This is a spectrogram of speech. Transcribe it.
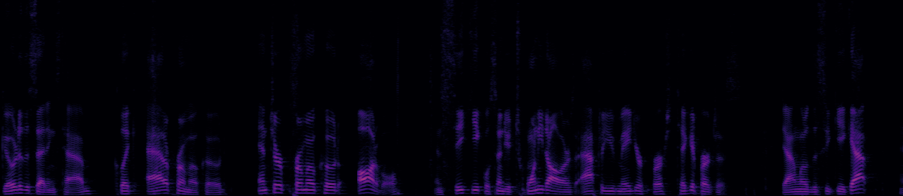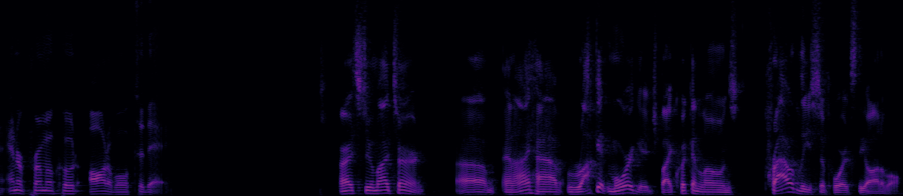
go to the settings tab, click add a promo code, enter promo code audible, and SeatGeek will send you $20 after you've made your first ticket purchase. Download the SeatGeek app and enter promo code Audible today. All right, Stew, my turn. Um, and I have Rocket Mortgage by Quicken Loans proudly supports the Audible.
